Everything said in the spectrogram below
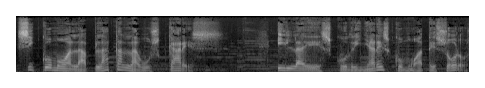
si como a la plata la buscares y la escudriñares como a tesoros,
